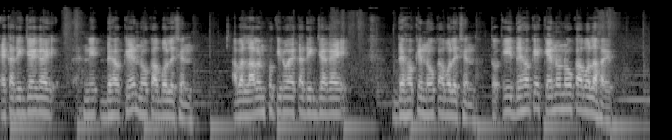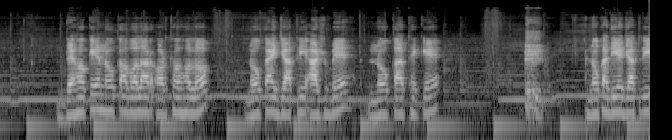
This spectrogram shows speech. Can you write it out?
একাধিক জায়গায় দেহকে নৌকা বলেছেন, আবার লালন ফকিরও একাধিক জায়গায় দেহকে নৌকা বলেছেন। তো এই দেহকে কেন নৌকা বলা হয়? দেহকে নৌকা বলার অর্থ হলো, নৌকায় যাত্রী আসবে, নৌকা থেকে নৌকা দিয়ে যাত্রী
